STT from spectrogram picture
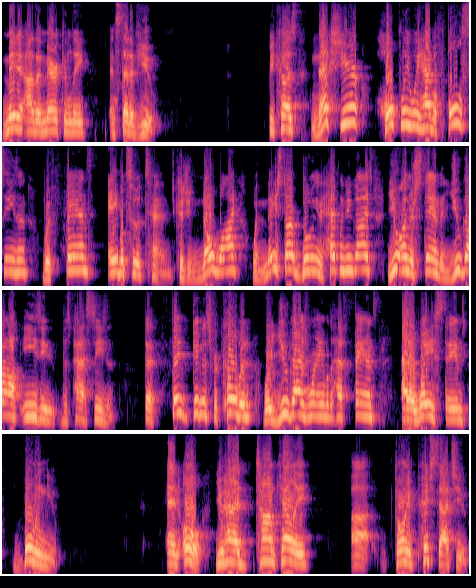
made it out of the American League instead of you. Because next year, hopefully, we have a full season with fans able to attend. Because you know why? When they start booing and heckling you guys, you understand that you got off easy this past season. That thank goodness for COVID, where you guys weren't able to have fans at away stadiums booing you. And oh, you had Tom Kelly uh, throwing pitches at you.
